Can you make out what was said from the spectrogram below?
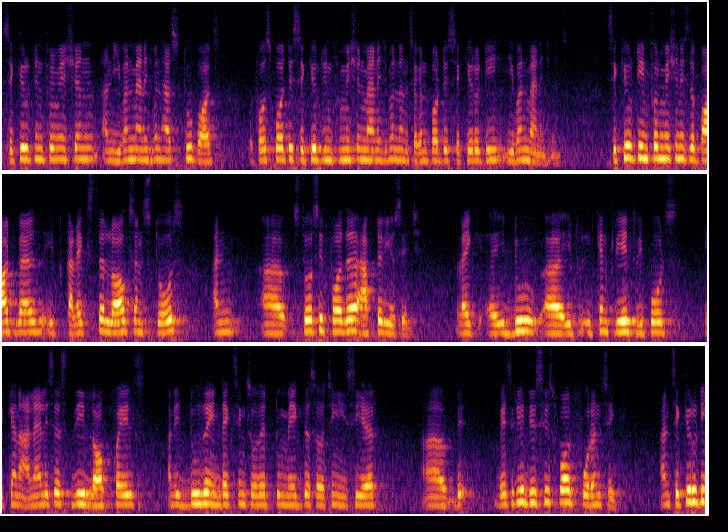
security information and event management has two parts. The first part is security information management and second part is security event management. Security information is the part where it collects the logs and stores and uh, stores it for the after usage. Like uh, it do, uh, it, it can create reports, it can analyze the log files and it do the indexing so that to make the searching easier. Uh, basically this is for forensic. And security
